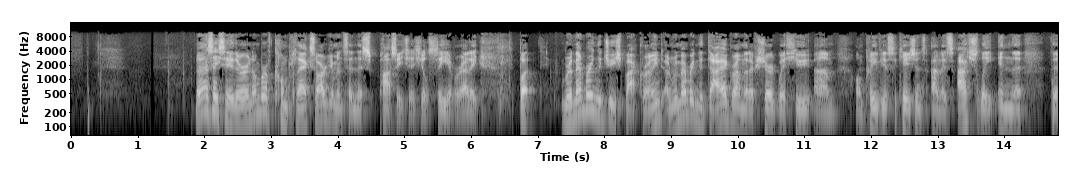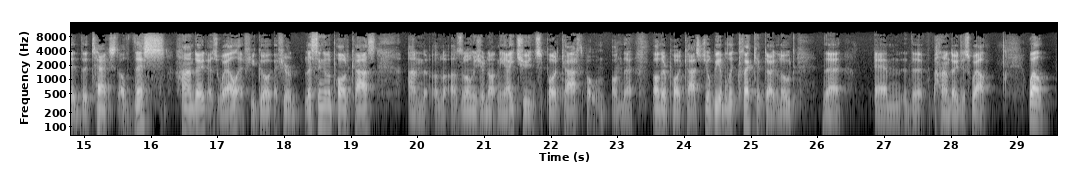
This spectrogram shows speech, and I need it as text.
Now, as I say, there are a number of complex arguments in this passage, as you'll see already. But remembering the Jewish background and remembering the diagram that I've shared with you um, on previous occasions, and it's actually in the the, the text of this handout as well. If you go, if you're listening to the podcast, and as long as you're not in the iTunes podcast, but on the other podcast, you'll be able to click and download the um, the handout as well. Well,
